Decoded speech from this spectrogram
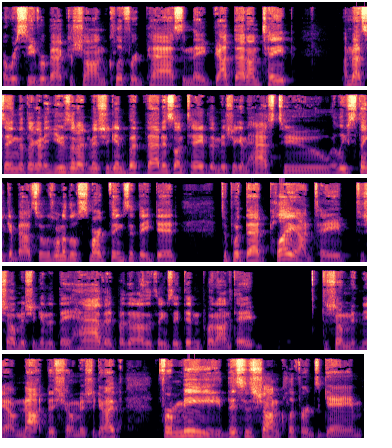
a receiver back to Sean Clifford pass, and they got that on tape. I'm not saying that they're going to use it at Michigan, but that is on tape that Michigan has to at least think about. So it was one of those smart things that they did to put that play on tape to show Michigan that they have it, but then other things they didn't put on tape to show, you know, not to show Michigan. I, for me, this is Sean Clifford's game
